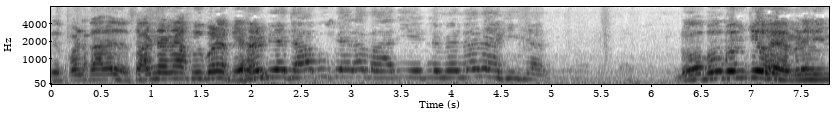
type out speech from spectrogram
તે પણ તારે સાંજના નાખવી પડે બહેન. બે ધાબુ પેલા મારી એટલે મેં ના નાખી યાર. ડોબો બહુ હે હમણે હિન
